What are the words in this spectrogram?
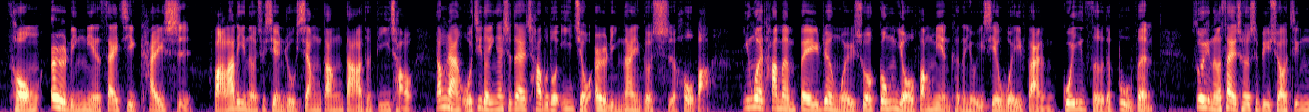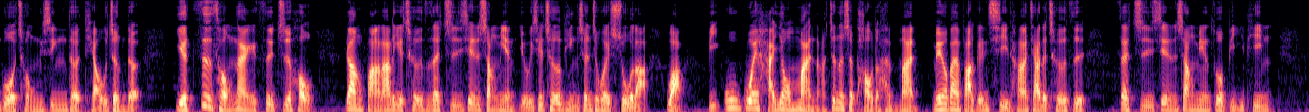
从二零年赛季开始，法拉利呢就陷入相当大的低潮。当然，我记得应该是在差不多一九二零那一个时候吧，因为他们被认为说公油方面可能有一些违反规则的部分，所以呢，赛车是必须要经过重新的调整的。也自从那一次之后，让法拉利的车子在直线上面有一些车评甚至会说了：“哇，比乌龟还要慢啊！真的是跑得很慢，没有办法跟其他家的车子在直线上面做比拼。”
